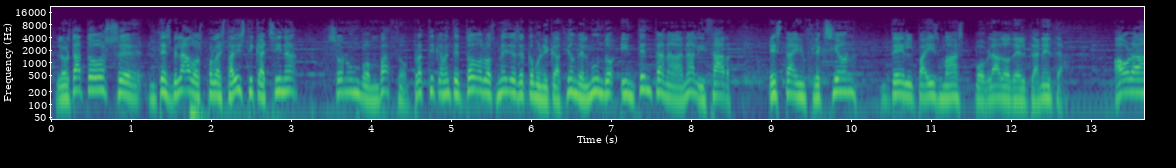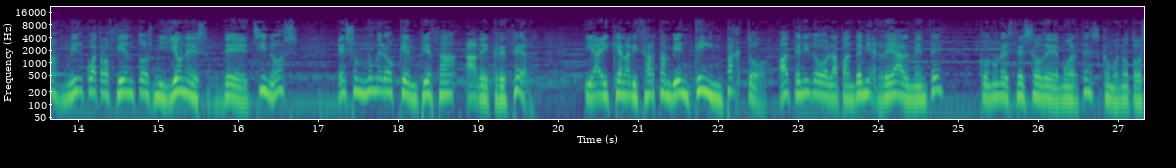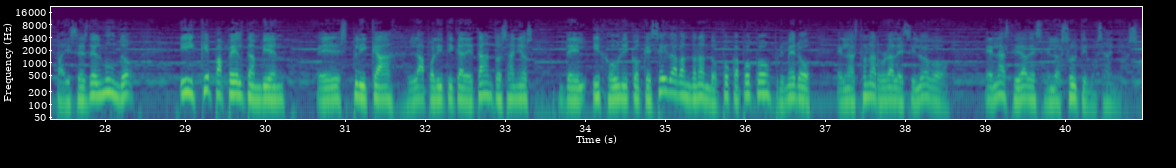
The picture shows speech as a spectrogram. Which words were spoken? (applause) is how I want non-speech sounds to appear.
Los datos eh, desvelados por la estadística china son un bombazo. Prácticamente todos los medios de comunicación del mundo intentan analizar esta inflexión del país más poblado del planeta. Ahora, 1.400 millones de chinos es un número que empieza a decrecer. Y hay que analizar también qué impacto ha tenido la pandemia realmente con un exceso de muertes, como en otros países del mundo, y qué papel también explica la política de tantos años del hijo único que se ha ido abandonando poco a poco, primero en las zonas rurales y luego en las ciudades en los últimos años.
